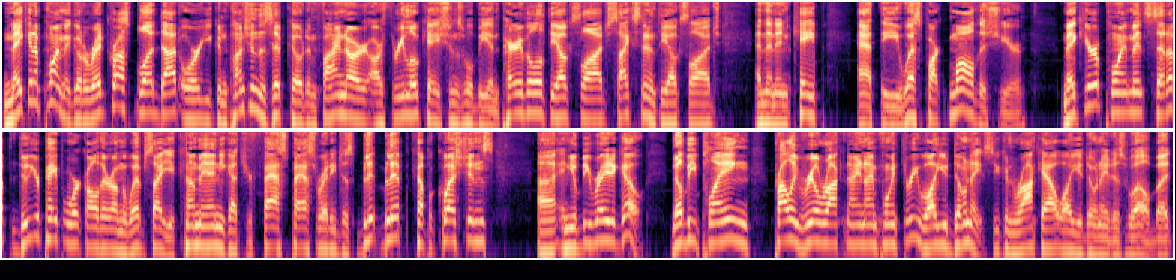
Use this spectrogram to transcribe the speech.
make an appointment. Go to redcrossblood.org. You can punch in the zip code and find our, our three locations. We'll be in Perryville at the Elks Lodge, Sikeston at the Elks Lodge, and then in Cape at the West Park Mall this year. Make your appointment, set up, do your paperwork all there on the website. You come in, you got your fast pass ready, just blip, blip, a couple questions, uh, and you'll be ready to go. They'll be playing probably Real Rock 99.3 while you donate, so you can rock out while you donate as well. But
